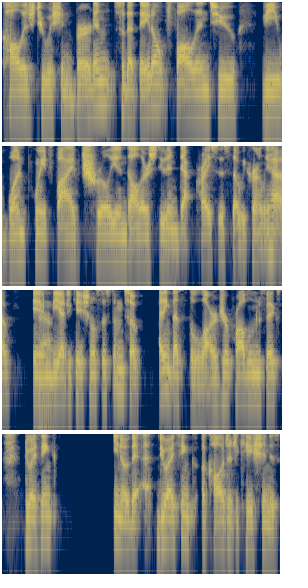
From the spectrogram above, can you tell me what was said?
college tuition burden so that they don't fall into the $1.5 trillion student debt crisis that we currently have in yeah. the educational system. So I think that's the larger problem to fix. Do I think you know, the, do I think a college education is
